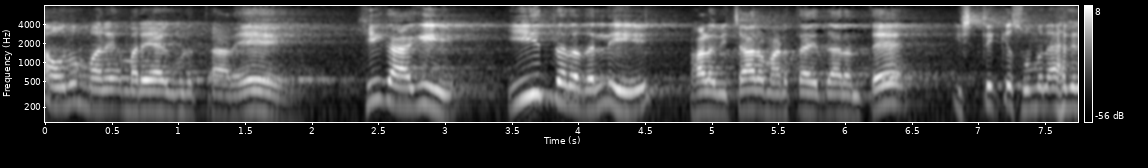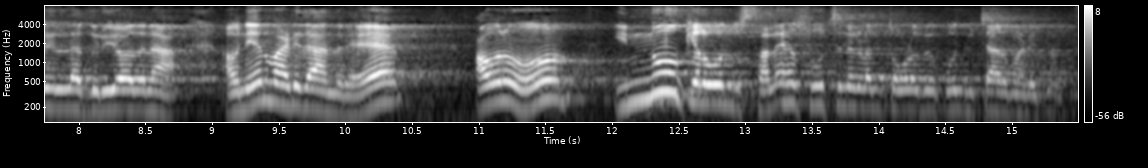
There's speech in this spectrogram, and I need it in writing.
ಅವನು ಮನೆ, ಮರೆಯಾಗಿಬಿಡುತ್ತಾನೆ. ಹೀಗಾಗಿ ಈ ಥರದಲ್ಲಿ ಬಹಳ ವಿಚಾರ ಮಾಡ್ತಾ ಇದ್ದಾರಂತೆ. ಇಷ್ಟಕ್ಕೆ ಸುಮ್ಮನೆ ಆಗಲಿಲ್ಲ ದುರ್ಯೋಧನ. ಅವನೇನು ಮಾಡಿದ ಅಂದರೆ, ಅವನು ಇನ್ನೂ ಕೆಲವೊಂದು ಸಲಹೆ ಸೂಚನೆಗಳನ್ನು ತಗೊಳ್ಬೇಕು ಅಂತ ವಿಚಾರ ಮಾಡಿದ್ದಂತೆ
